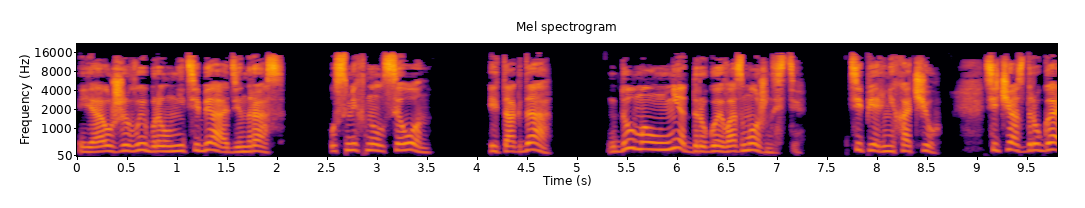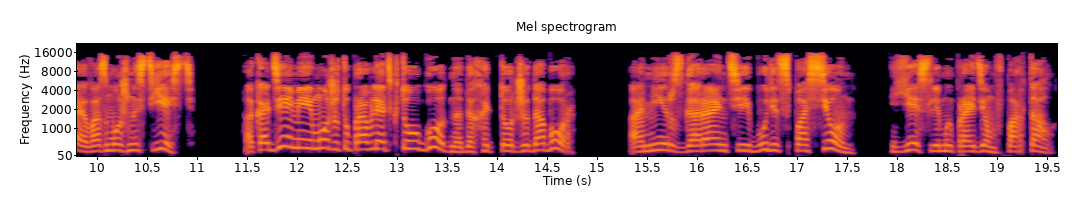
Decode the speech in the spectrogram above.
«Я уже выбрал не тебя один раз», — усмехнулся он. «И тогда думал, нет другой возможности. Теперь не хочу. Сейчас другая возможность есть. Академией может управлять кто угодно, да хоть тот же добор. А мир с гарантией будет спасен, если мы пройдем в портал.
